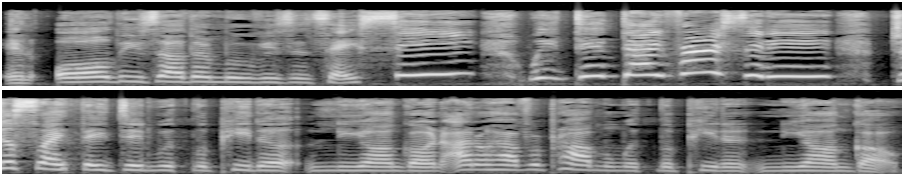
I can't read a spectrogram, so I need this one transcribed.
in all these other movies and say, see, we did diversity, just like they did with Lupita Nyong'o. And I don't have a problem with Lupita Nyong'o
